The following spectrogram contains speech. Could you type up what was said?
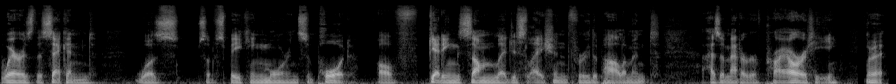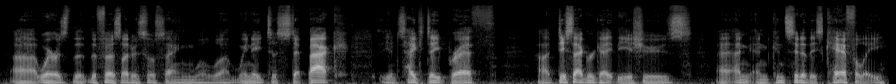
whereas the second was sort of speaking more in support of getting some legislation through the parliament as a matter of priority. Right. Uh, whereas the, the first letter is sort of saying, well, uh, we need to step back, you know, take a deep breath, uh, disaggregate the issues, and, and consider this carefully.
